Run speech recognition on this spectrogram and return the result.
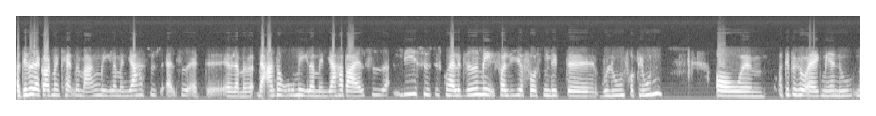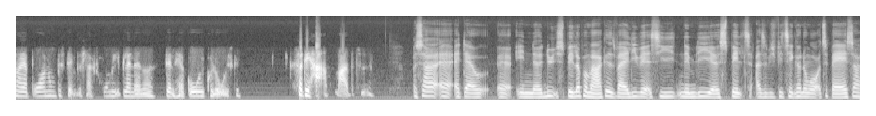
og det ved jeg godt, man kan med mange meler, men jeg har synes altid, at, øh, eller med, med andre romeler, men jeg har bare altid lige synes, det skulle have lidt hvedemel for lige at få sådan lidt øh, volumen fra gluten. Og, øh, og det behøver jeg ikke mere nu, når jeg bruger nogle bestemte slags romel, blandt andet den her gode økologiske. Så det har meget betydning. Og så er, er der jo uh, en uh, ny spiller på markedet, var jeg lige ved at sige, nemlig uh, spelt. Altså hvis vi tænker nogle år tilbage, så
